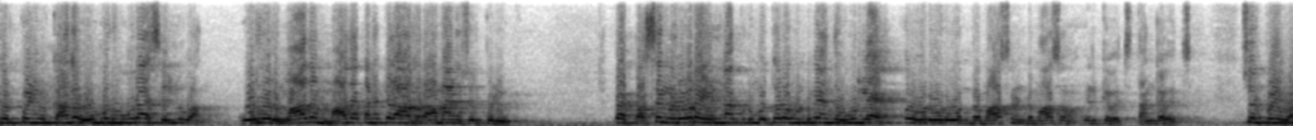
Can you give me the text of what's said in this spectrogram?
சொற்பொழிவுக்காக ஒவ்வொரு ஊரா செல்லுவாங்க. ஒரு ஒரு மாதம் மாத கணக்கில் ஆகும் ராமாயண சொற்பொழிவுக்கு. இப்ப பசங்களோட எல்லா குடும்பத்தோட கொண்டு போய் அந்த ஊர்ல ஒரு ஒரு ஒன்றரை மாசம் ரெண்டு மாசம் இருக்க வச்சு தங்க வச்சு சொற்பொழிவு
